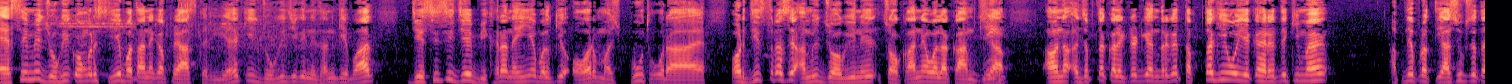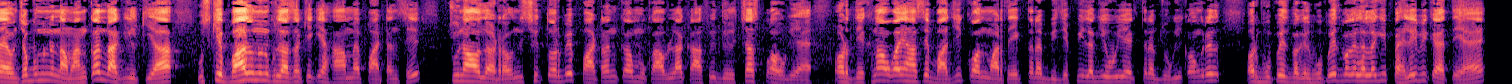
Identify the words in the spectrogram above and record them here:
ऐसे में जोगी कांग्रेस ये बताने का प्रयास कर रही है कि जोगी जी के निधन के बाद जेसीसी जे बिखरा नहीं है बल्कि और मज़बूत हो रहा है। और जिस तरह से अमित जोगी ने चौंकाने वाला काम किया जब तक कलेक्ट्रेट के अंदर गए तब तक ही वो ये कह रहे थे कि मैं अपने प्रत्याशियों से तय हूँ। जब उन्होंने नामांकन दाखिल किया उसके बाद उन्होंने खुलासा किया कि हाँ मैं पाटन से चुनाव लड़ रहा हूँ। निश्चित तौर पे पाटन का मुकाबला काफ़ी दिलचस्प हो गया है। और देखना होगा यहाँ से बाजी कौन मारते हैं। एक तरफ़ बीजेपी लगी हुई है, एक तरफ़ जोगी कांग्रेस और भूपेश बघेल। भूपेश बघेल हालाँकि पहले भी कहते हैं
